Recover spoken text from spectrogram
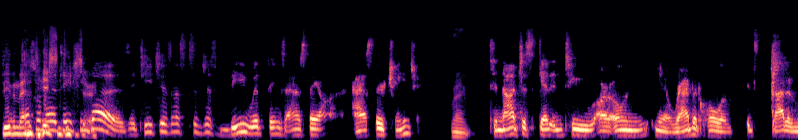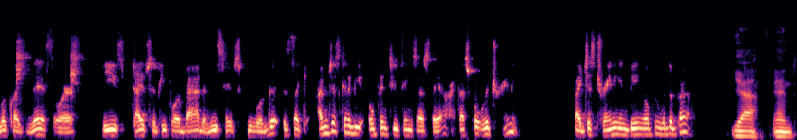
be the meditation, That's what meditation teacher. does. It teaches us to just be with things as they are, as they're changing. Right. To not just get into our own, you know, rabbit hole of it's got to look like this or these types of people are bad and these types of people are good. It's like I'm just going to be open to things as they are. That's what we're training by just training and being open with the breath. Yeah, and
